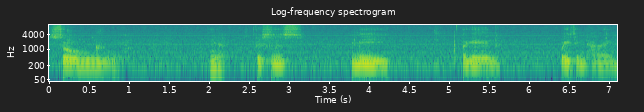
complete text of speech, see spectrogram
So, yeah, this is me again wasting time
